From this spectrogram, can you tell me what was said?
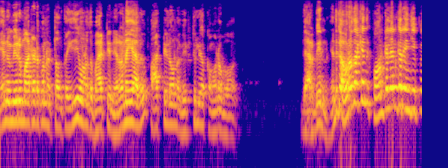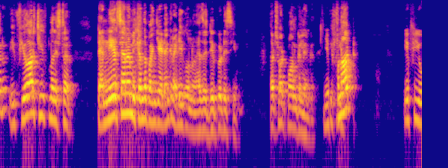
నేను మీరు మాట్లాడుకున్నట్టు అంత ఇది ఉండదు. పార్టీ నిర్ణయాలు పార్టీలో ఉన్న వ్యక్తుల యొక్క మనోభావాలు. దే ఆర్ బీన్ ఎందుకు? ఎవరో దాకా ఎందుకు? పవన్ కళ్యాణ్ గారు ఏం చెప్పారు? If you are chief minister ten years అయినా మీ కింద పని చేయడానికి రెడీగా ఉన్నాను as a deputy CM that's what Pawan Kalyan garu. If not if you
